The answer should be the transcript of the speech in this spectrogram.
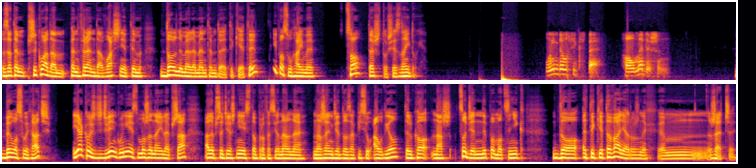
Zatem przykładam penfrienda właśnie tym dolnym elementem do etykiety i posłuchajmy, co też tu się znajduje. Windows XP Home Edition. Było słychać? Jakość dźwięku nie jest może najlepsza, ale przecież nie jest to profesjonalne narzędzie do zapisu audio, tylko nasz codzienny pomocnik do etykietowania różnych um, rzeczy,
